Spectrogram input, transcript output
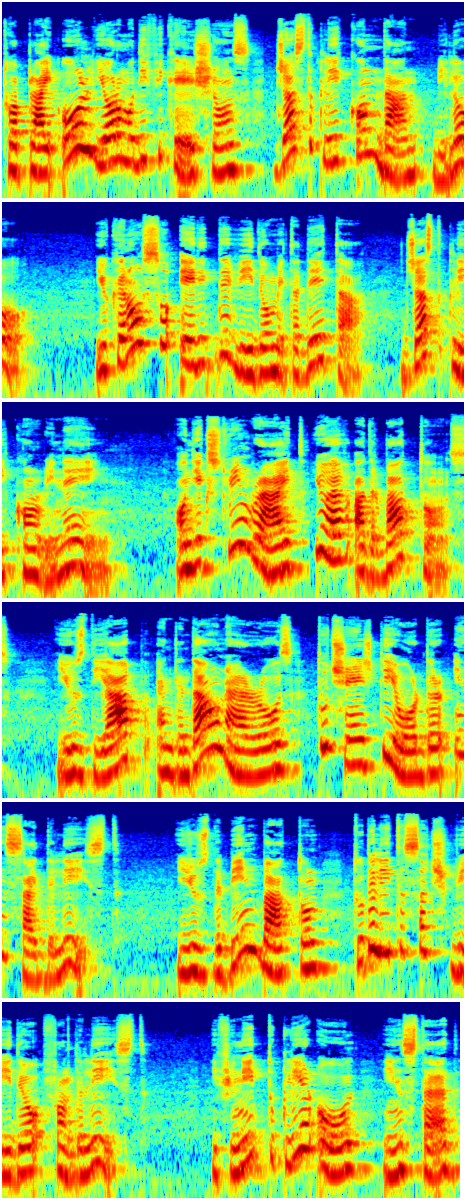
To apply all your modifications, just click on Done below. You can also edit the video metadata. Just click on Rename. On the extreme right, you have other buttons. Use the up and the down arrows to change the order inside the list. Use the bin button to delete such video from the list. If you need to clear all, instead,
